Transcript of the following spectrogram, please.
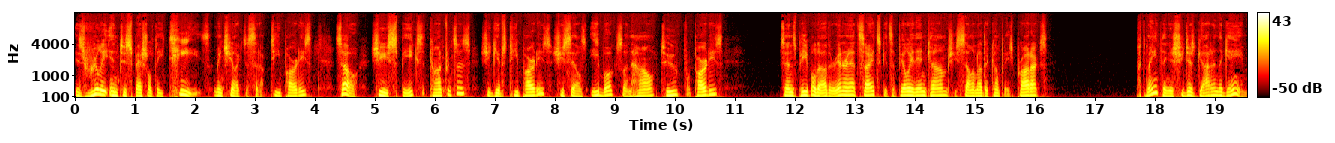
is really into specialty teas. I mean, she likes to set up tea parties. So she speaks at conferences, she gives tea parties, she sells ebooks on how to for parties, sends people to other internet sites, gets affiliate income, she's selling other companies' products. But the main thing is she just got in the game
